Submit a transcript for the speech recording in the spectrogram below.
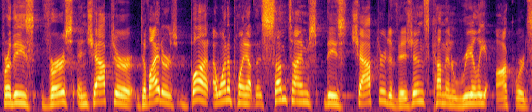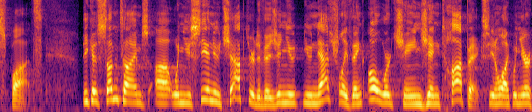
for these verse and chapter dividers, but I want to point out that sometimes these chapter divisions come in really awkward spots. Because sometimes uh, when you see a new chapter division, you, you naturally think, oh, we're changing topics. You know, like when you're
